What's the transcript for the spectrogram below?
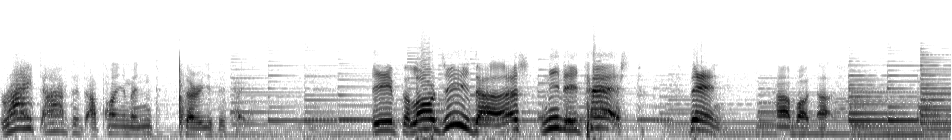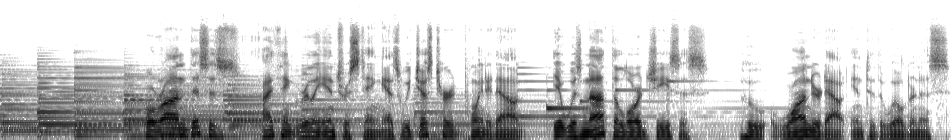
right after the appointment, there is a test. If the Lord Jesus needed a test, then how about us? Well, Ron, this is, I think, really interesting. As we just heard pointed out, it was not the Lord Jesus who wandered out into the wilderness.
